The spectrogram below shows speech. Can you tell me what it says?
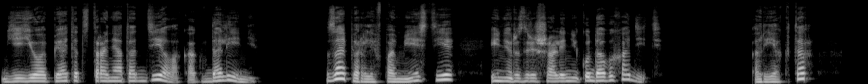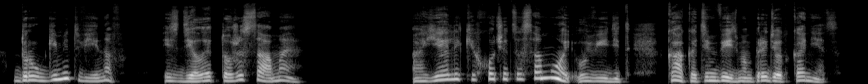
Ее опять отстранят от дела, как в долине. Заперли в поместье и не разрешали никуда выходить. Ректор — друг Геметвинов и сделает то же самое. А Ялике хочется самой увидеть, как этим ведьмам придет конец.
